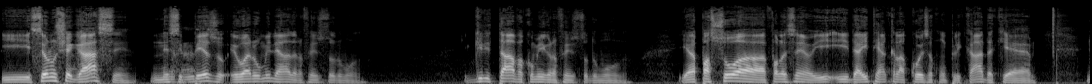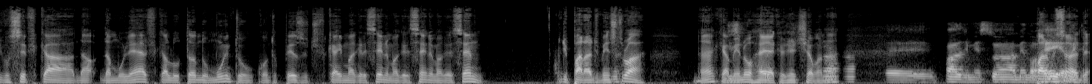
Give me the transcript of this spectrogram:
E se eu não chegasse nesse uhum. peso, eu era humilhada na frente de todo mundo. E gritava comigo na frente de todo mundo. E ela passou a falar assim, e, e, daí tem aquela coisa complicada que é de você ficar, da, da mulher, ficar lutando muito contra o peso, de ficar emagrecendo, emagrecendo, emagrecendo, de parar de menstruar, né? Que é a menorreia que a gente chama, né? É, para de menstruar, a menorreia. Né?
